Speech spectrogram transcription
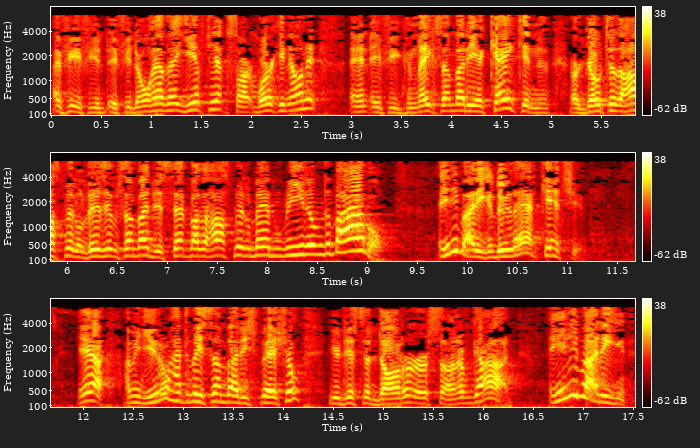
If you, if you, if you don't have that gift yet, start working on it. And if you can make somebody a cake and, or go to the hospital and visit with somebody, just sit by the hospital bed and read them the Bible. Anybody can do that, can't you? Yeah. I mean, you don't have to be somebody special. You're just a daughter or son of God. Anybody can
